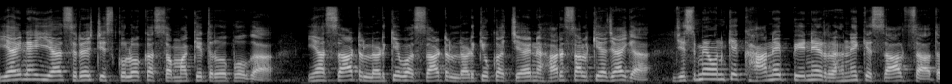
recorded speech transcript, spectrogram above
यही नहीं, यह श्रेष्ठ स्कूलों का समाकित रूप होगा। यहाँ साठ लड़के व साठ लड़कियों का चयन हर साल किया जाएगा, जिसमें उनके खाने, पीने, रहने के साथ साथ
